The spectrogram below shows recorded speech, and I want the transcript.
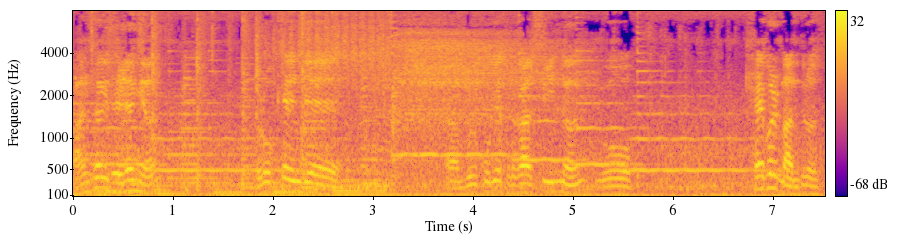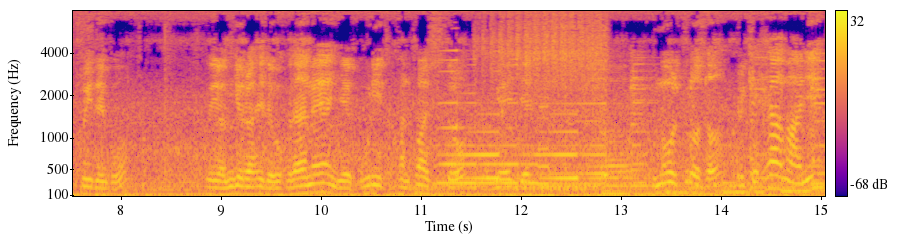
완성이 되려면 이렇게 이제 아, 물고기에 들어갈 수 있는 요 캡을 만들어 줘야 되고 그 연결을 해야 되고 그 다음에 이제 물이 관통할 수 있도록 이제 어, 구멍을 뚫어서 그렇게 해야만이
